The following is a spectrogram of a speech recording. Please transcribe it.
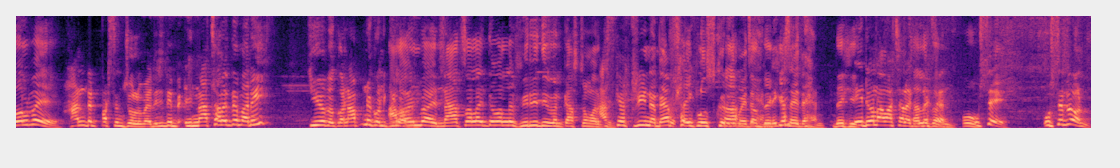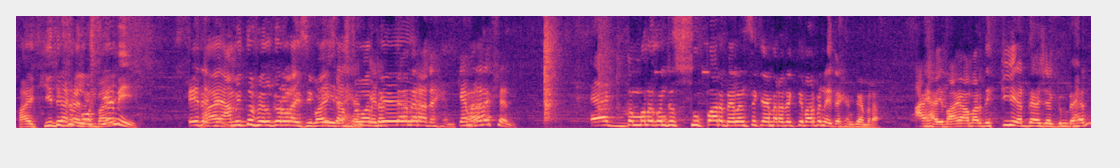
চলবে? হান্ড্রেড পার্সেন্ট চলবে যদি না চালাতে পারি কি হবে কোন? আপনি কোন কি হবে ভাই না চালাইতে পারলে ফ্রি দিবেন কাস্টমার আজকে ফ্রি না ব্যবসায়ী ক্লোজ করে দেবে আচ্ছা, ঠিক আছে দেখেন। দেখি। এই ড্রোন আবার চালাতে তাহলে দেখেন করেন। উঠছে উঠছে ড্রোন ভাই, কি দেখাইলেন ভাই? আমি? এই ভাই দেখেন। আমি তো ফেল করে লাইছি ভাই দেখেন, কাস্টমার ক্যামেরা দেখেন ক্যামেরা দেখছেন? একদম মনে করেন যে সুপার ব্যালেন্সে ক্যামেরা দেখতে পারবেন এই দেখেন ক্যামেরা আয় হাই ভাই আমার দিক ক্লিয়ার দেখা যায় একদম দেখেন।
